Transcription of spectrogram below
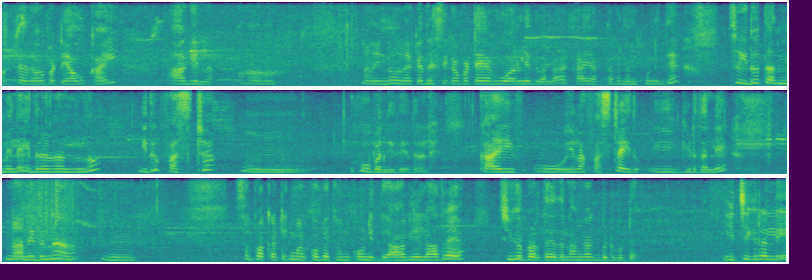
ಆಗ್ತಾ ಇದ್ದಾವೆ ಬಟ್ ಯಾವ ಕಾಯಿ ಆಗಿಲ್ಲ. ನಾನು ಇನ್ನೂ ಯಾಕಂದರೆ ಸಿಕ್ಕಾಪಟ್ಟೆ ಹೂ ಅರಳಿದ್ವಲ್ಲ ಕಾಯಿ ಆಗ್ತವೆ ಅಂದ್ಕೊಂಡಿದ್ದೆ ಸೊ ಇದು ತಂದಮೇಲೆ ಇದರಲ್ಲೂ ಇದು ಫಸ್ಟ್ ಹೂ ಬಂದಿದೆ ಇದರಲ್ಲಿ. ಕಾಯಿ ಹೂ ಎಲ್ಲ ಫಸ್ಟೇ ಇದು, ಈ ಗಿಡದಲ್ಲಿ. ನಾನು ಇದನ್ನು ಸ್ವಲ್ಪ ಕಟಿಂಗ್ ಮಾಡ್ಕೋಬೇಕು ಅಂದ್ಕೊಂಡಿದ್ದೆ ಆಗಲಿಲ್ಲ, ಆದರೆ ಚಿಗುರು ಬರ್ತಾಯಿದ್ದಲ್ಲ ಹಂಗಾಗಿ ಬಿಟ್ಬಿಟ್ಟೆ. ಈ ಚಿಗುರಲ್ಲಿ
